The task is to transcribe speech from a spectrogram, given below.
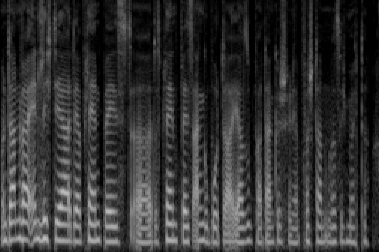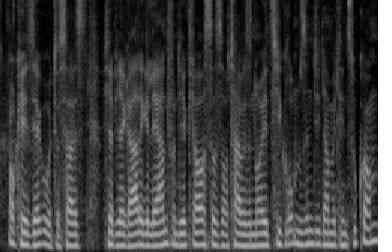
Und dann war endlich der, der Plant Plant-Based, äh, das Plant-Based Angebot da. Ja, super, danke schön, ihr habt verstanden, was ich möchte. Okay, sehr gut. Das heißt, ich habe ja gerade gelernt von dir, Klaus, dass es auch teilweise neue Zielgruppen sind, die damit hinzukommen.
